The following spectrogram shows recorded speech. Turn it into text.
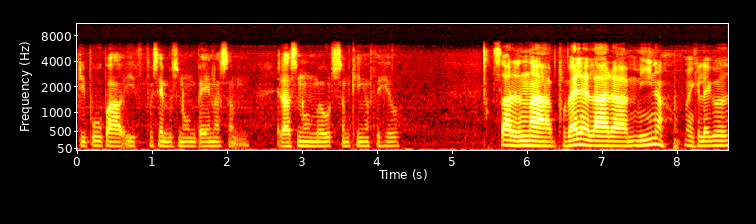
blive brugbare i for eksempel sådan nogle baner som, eller sådan nogle modes som King of the Hill. så er der den her, på Valhalla er der miner, man kan lægge ud.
